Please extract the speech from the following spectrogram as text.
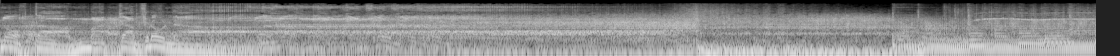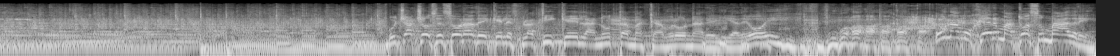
nota macabrona. Muchachos, es hora de que les platique la nota macabrona del día de hoy. Una mujer mató a su madre.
